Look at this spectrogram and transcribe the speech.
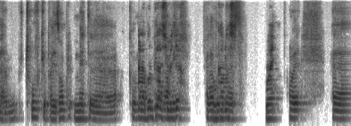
euh, je trouve que, par exemple, mettre... Comme à la bonne place, je veux dire À la bonne place. Ouais. ouais. Euh,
